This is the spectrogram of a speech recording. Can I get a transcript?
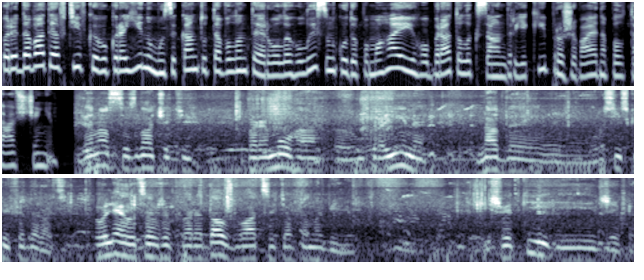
Передавати автівки в Україну музиканту та волонтеру Олегу Лисенку допомагає його брат Олександр, який проживає на Полтавщині. Для нас це значить перемога е, України над е, Російською Федерацією. Олегу це вже передав 20 автомобілів. І швидкі, і джипи.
